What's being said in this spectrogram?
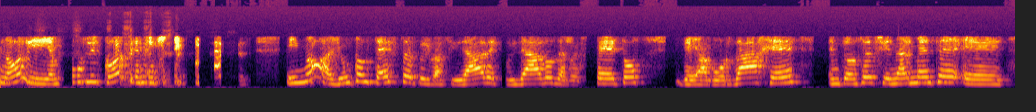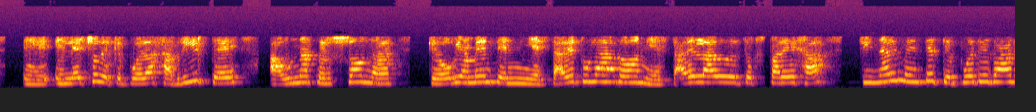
¿no? Y en público tienen que y no, hay un contexto de privacidad, de cuidado, de respeto, de abordaje. Entonces, finalmente, eh, eh, el hecho de que puedas abrirte a una persona que obviamente ni está de tu lado, ni está del lado de tu expareja, finalmente te puede dar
